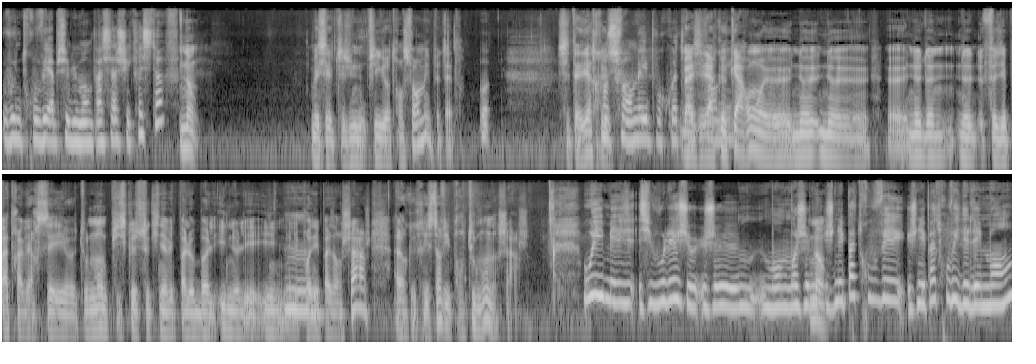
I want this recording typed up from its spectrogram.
vous, ne trouvez absolument pas ça chez Christophe? Non. Mais c'est une figure transformée, peut-être. C'est-à-dire transformée, pourquoi bah, C'est-à-dire que Caron euh, ne, ne, ne, donne, ne, faisait pas traverser tout le monde, puisque ceux qui n'avaient pas le bol, il ne, les, il ne les hmm. prenait pas en charge, alors que Christophe, il prend tout le monde en charge. Oui, mais si vous voulez, je, je moi, je, je n'ai pas trouvé, je n'ai pas trouvé d'éléments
